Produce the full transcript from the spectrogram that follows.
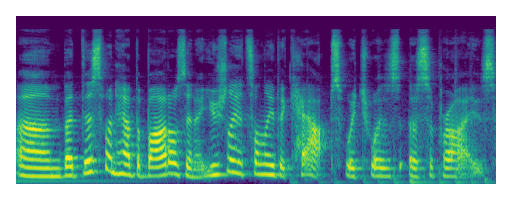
um, but this one had the bottles in it. Usually it's only the caps, which was a surprise.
